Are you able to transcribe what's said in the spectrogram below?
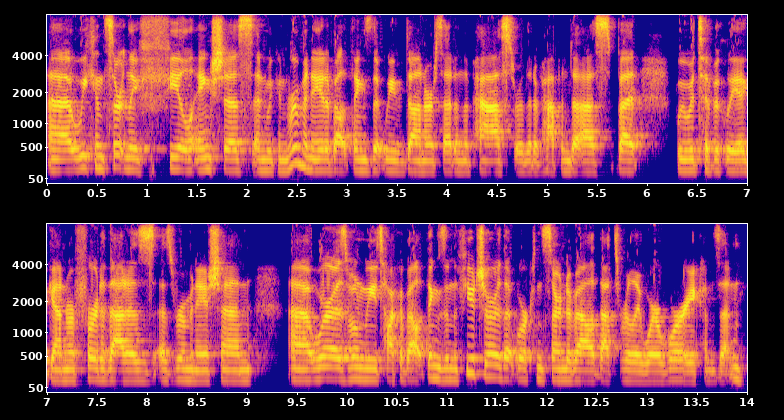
Uh, we can certainly feel anxious and we can ruminate about things that we've done or said in the past or that have happened to us, but we would typically, again, refer to that as, as rumination. Uh, whereas when we talk about things in the future that we're concerned about, that's really where worry comes in.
